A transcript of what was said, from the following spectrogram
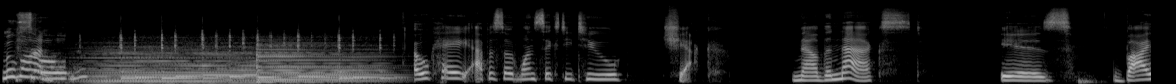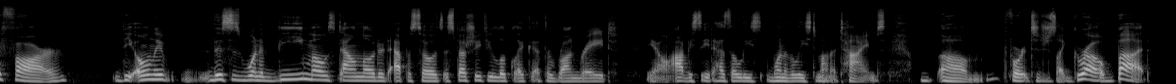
Move so, on. Okay, episode 162, check. Now, the next is by far the only this is one of the most downloaded episodes especially if you look like at the run rate. You know obviously it has the least one of the least amount of times um, for it to just like grow. But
